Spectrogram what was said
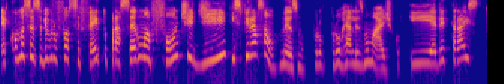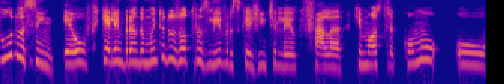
É como se esse livro fosse feito para ser uma fonte de inspiração mesmo, para o realismo mágico. E ele traz tudo assim. Eu fiquei lembrando muito dos outros livros que a gente leu que fala, que mostra como o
